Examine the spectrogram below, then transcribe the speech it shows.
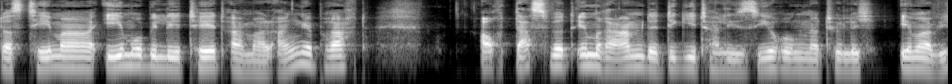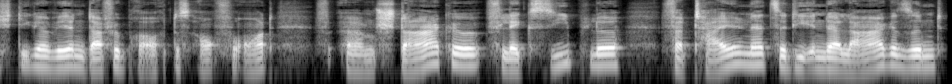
das Thema E-Mobilität einmal angebracht. Auch das wird im Rahmen der Digitalisierung natürlich immer wichtiger werden. Dafür braucht es auch vor Ort ähm, starke, flexible Verteilnetze, die in der Lage sind,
